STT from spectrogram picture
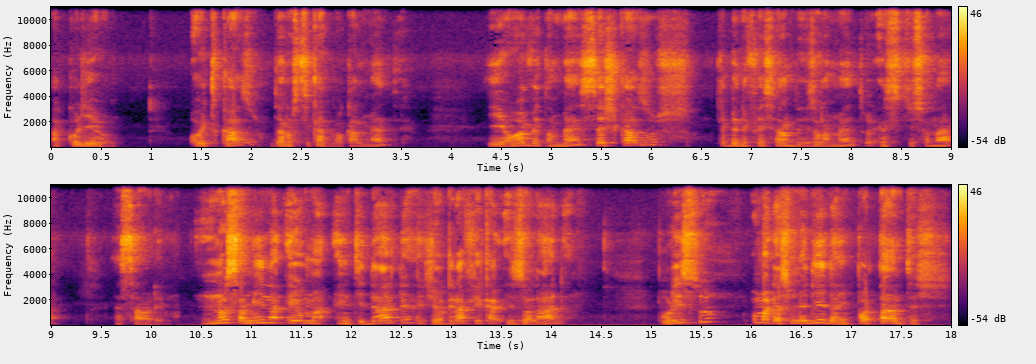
acolheu oito casos diagnosticados localmente e houve também seis casos que beneficiaram de isolamento institucional em Saurimo. Nossa mina é uma entidade geográfica isolada, por isso, uma das medidas importantes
